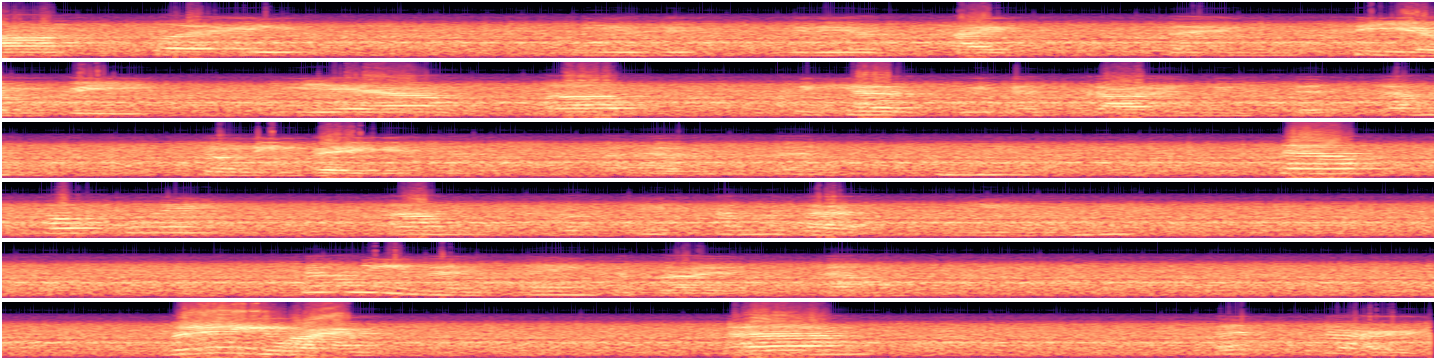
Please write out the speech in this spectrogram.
cosplay music video type thing. CMV. Yeah, uh, because we just got a new system. Sony Vegas is ahead of it. So hopefully, um, we'll see some of that soon. Don't even think about it, though. But anyway, um, let's start.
